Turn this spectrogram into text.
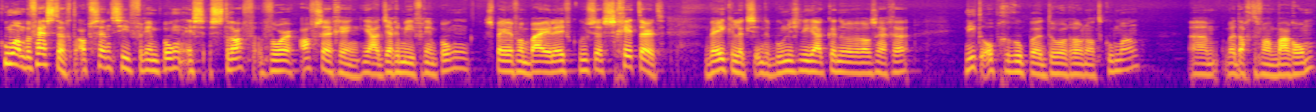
Koeman bevestigt, absentie Frimpong is straf voor afzegging. Ja, Jeremy Frimpong, speler van Bayer Leverkusen, schittert wekelijks in de Bundesliga, kunnen we wel zeggen. Niet opgeroepen door Ronald Koeman. Ehm, we dachten van waarom?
